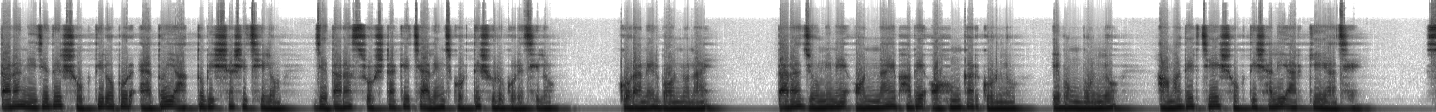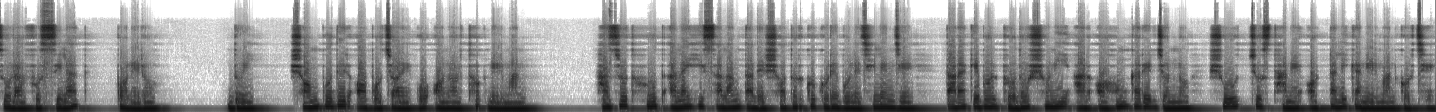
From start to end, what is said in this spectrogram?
তারা নিজেদের শক্তির ওপর এতই আত্মবিশ্বাসী ছিল যে তারা স্রষ্টাকে চ্যালেঞ্জ করতে শুরু করেছিল। কোরআনের বর্ণনায়, তারা জমিনে অন্যায়ভাবে অহংকার করল এবং বলল, আমাদের চেয়ে শক্তিশালী আর কে আছে? সুরা ফুসিলাত পনেরো। দুই, সম্পদের অপচয় ও অনর্থক নির্মাণ। হজরত হুদ আলাইহি সালাম তাদের সতর্ক করে বলেছিলেন যে, তারা কেবল প্রদর্শনী আর অহংকারের জন্য সুউচ্চ স্থানে অট্টালিকা নির্মাণ করছে,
